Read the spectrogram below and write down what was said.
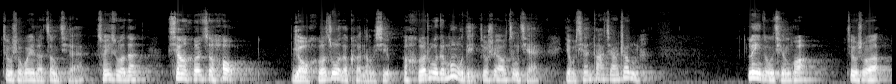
就是为了挣钱。所以说呢，相合之后有合作的可能性，合作的目的就是要挣钱，有钱大家挣啊。另一种情况就是说，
